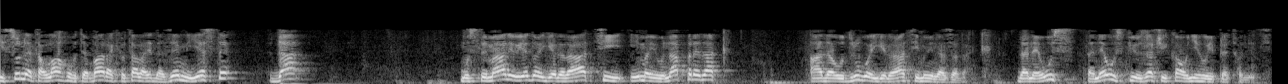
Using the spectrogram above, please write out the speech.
i sunet Allahov Tebarak je na zemlji jeste da muslimani u jednoj generaciji imaju napredak, a da u drugoj generaciji imaju nazadak. Da ne, us, da ne uspiju, znači kao njihovi prethodnici.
